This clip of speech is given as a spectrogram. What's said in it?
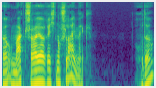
äh, und marktschreierig noch schleimig. Oder?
